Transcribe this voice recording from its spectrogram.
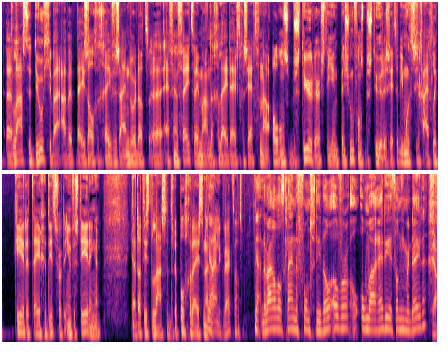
eh, laatste duwtje bij ABP zal gegeven zijn doordat eh, FNV twee maanden geleden heeft gezegd van nou, al onze bestuurders die in pensioenfondsbesturen zitten, die moeten zich eigenlijk keren tegen dit soort investeringen. Ja, dat is de laatste druppel geweest. En uiteindelijk werkt dat. Ja, er waren wat kleine fondsen die wel over om waren, hè, die het dan niet meer deden. Ja.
